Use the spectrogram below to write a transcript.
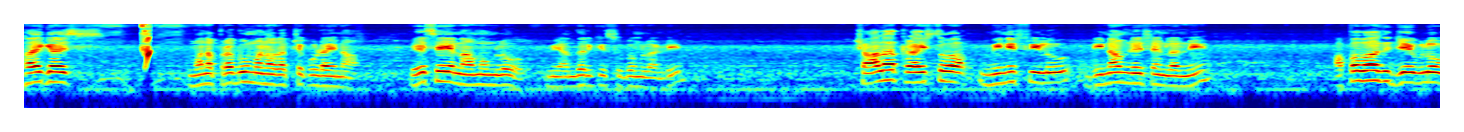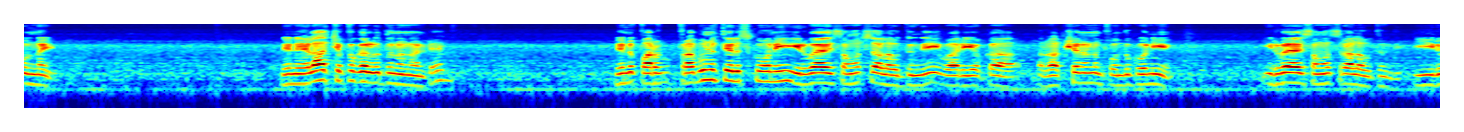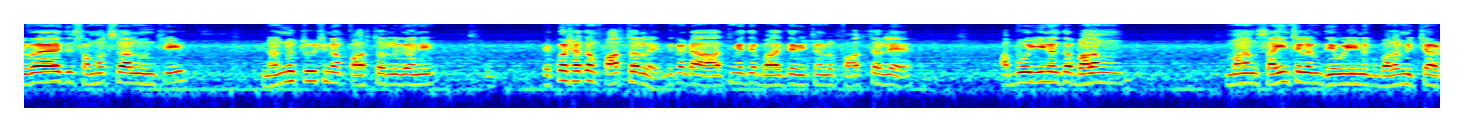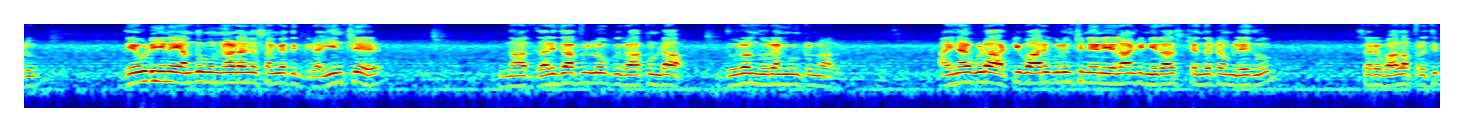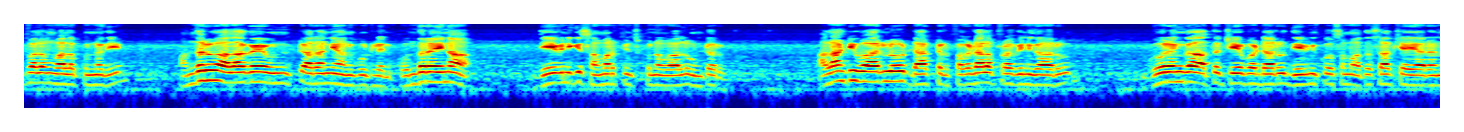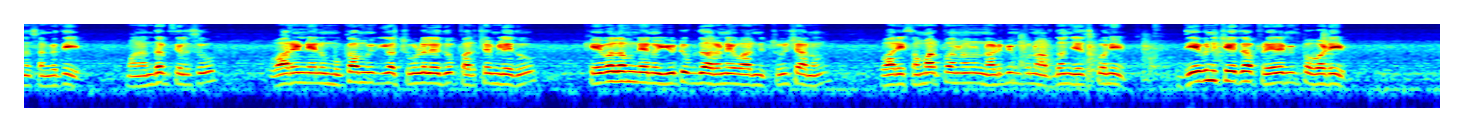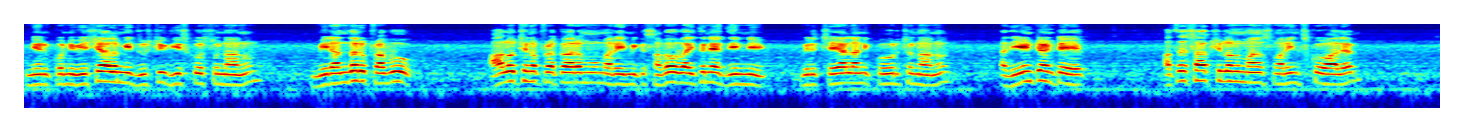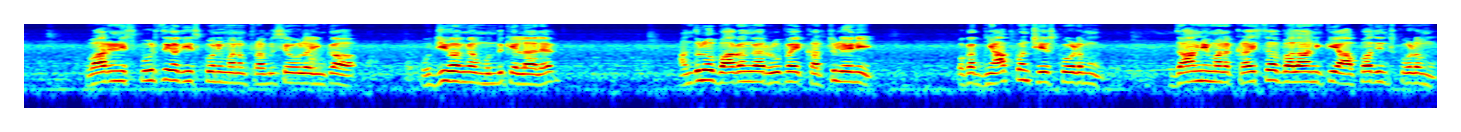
Hi guys. మన ప్రభు మన రక్షకుడైన ఏసయ నామంలో మీ అందరికీ శుభములండి చాలా క్రైస్తవ మినిస్ట్రీలు డినామినేషన్లన్నీ అపవాది జేబులో ఉన్నాయి. నేను ఎలా చెప్పగలుగుతున్నానంటే నేను పర్ ప్రభుని తెలుసుకొని ఇరవై ఐదు సంవత్సరాలు అవుతుంది వారి యొక్క రక్షణను పొందుకొని ఇరవై ఐదు సంవత్సరాలు అవుతుంది. ఈ ఇరవై ఐదు సంవత్సరాల నుంచి నన్ను చూసిన పాస్టర్లు కానీ ఎక్కువ శాతం పాస్టర్లే. ఎందుకంటే ఆత్మీయత బాధ్యత విషయంలో పాస్టర్లే. అబ్బో ఈయనంత బలం మనం సహించలేం. దేవుడు ఈయనకు బలం ఇచ్చాడు. దేవుడు ఈయన ఎందుకు ఉన్నాడనే సంగతి గ్రహించే నా దరిదాపుల్లోకి రాకుండా దూరం దూరంగా ఉంటున్నారు. అయినా కూడా అట్టి వారి గురించి నేను ఎలాంటి నిరాశ చెందటం లేదు. సరే వాళ్ళ ప్రతిఫలం వాళ్ళకున్నది. అందరూ అలాగే ఉంటారని అనుకోవట్లేదు. కొందరైనా దేవునికి సమర్పించుకున్న వాళ్ళు ఉంటారు. అలాంటి వారిలో డాక్టర్ పగడాల ప్రవీణ్ గారు ఘోరంగా హత్య చేయబడ్డారు. దేవుని కోసం హతసాక్షి అయ్యారన్న సంగతి మనందరికి తెలుసు. వారిని నేను ముఖాముఖిగా చూడలేదు పరిచయం లేదు. కేవలం నేను యూట్యూబ్ ద్వారానే వారిని చూశాను. వారి సమర్పణను నడిపింపును అర్థం చేసుకొని దేవుని చేత ప్రేరేపింపబడి నేను కొన్ని విషయాలు మీ దృష్టికి తీసుకొస్తున్నాను. మీరందరూ ప్రభు ఆలోచన ప్రకారము మరి మీకు సబబు అయితేనే దీన్ని మీరు చేయాలని కోరుచున్నాను. అది ఏంటంటే అతసాక్షులను మనం స్మరించుకోవాలి. వారిని స్ఫూర్తిగా తీసుకొని మనం ప్రభు సేవలో ఇంకా ఉజ్జీవంగా ముందుకెళ్ళాలి. అందులో భాగంగా రూపాయి ఖర్చు లేని ఒక జ్ఞాపకం చేసుకోవడము దాన్ని మన క్రైస్తవ బలానికి ఆపాదించుకోవడము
